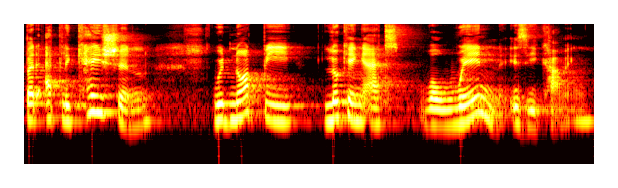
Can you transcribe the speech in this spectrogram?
But application would not be looking at, well, when is he coming?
